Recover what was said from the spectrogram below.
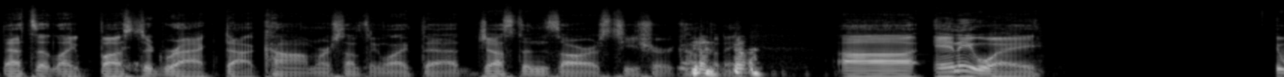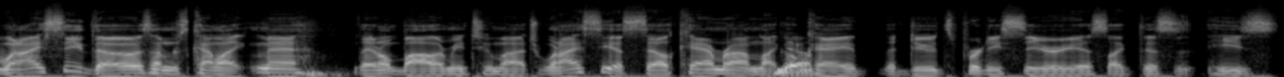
That's at like bustedrack.com or something like that. Justin Czar's T-shirt company. uh, anyway, when I see those, I'm just kind of like, meh, they don't bother me too much. When I see a cell camera, I'm like, yeah. okay, the dude's pretty serious. Like this is he's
